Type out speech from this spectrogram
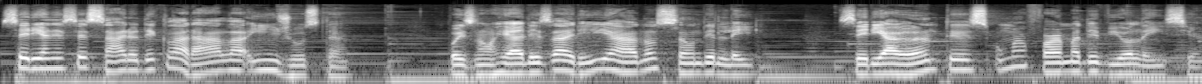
seria necessário declará-la injusta, pois não realizaria a noção de lei, seria antes uma forma de violência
